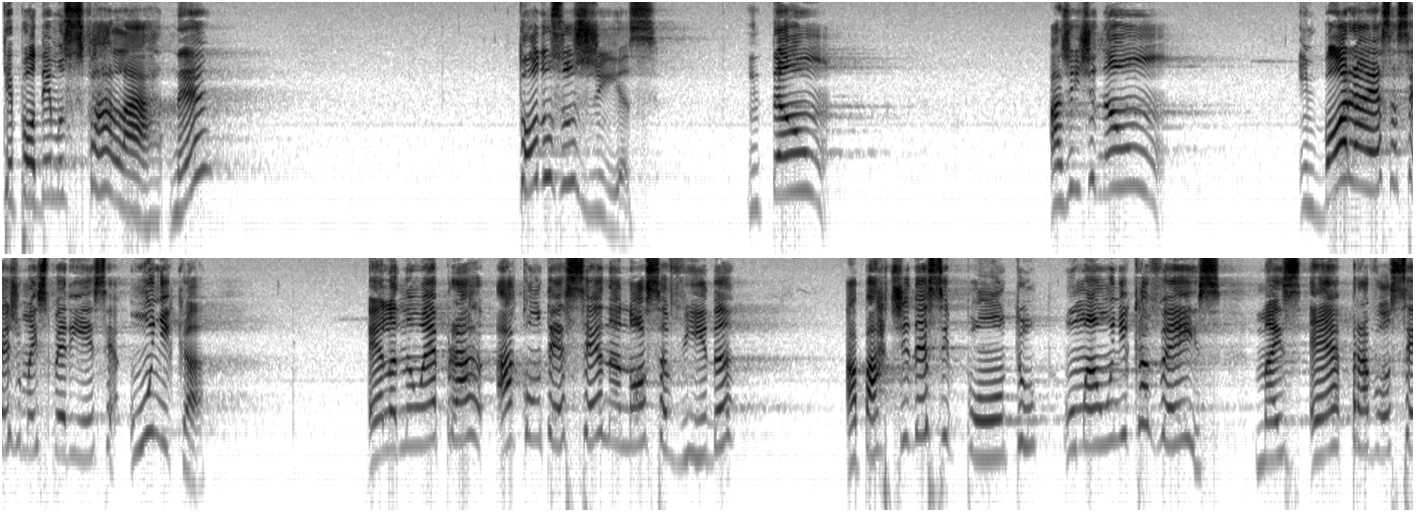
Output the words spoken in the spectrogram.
que podemos falar, né? Todos os dias. Então, a gente não, embora essa seja uma experiência única, ela não é para acontecer na nossa vida a partir desse ponto uma única vez, mas é para você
